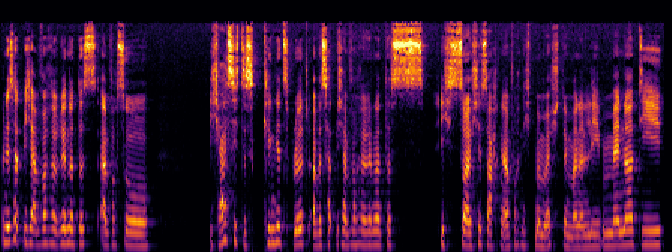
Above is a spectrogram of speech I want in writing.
Und es hat mich einfach erinnert, dass einfach so, ich weiß nicht, das klingt jetzt blöd, aber es hat mich einfach erinnert, dass ich solche Sachen einfach nicht mehr möchte in meinem Leben. Männer, die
